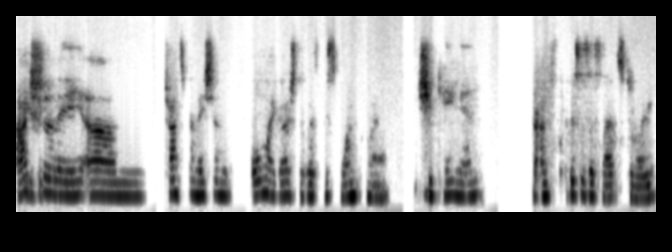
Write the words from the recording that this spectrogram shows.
actually, um, transformation. Oh my gosh, there was this one client. She came in. this is a sad story.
